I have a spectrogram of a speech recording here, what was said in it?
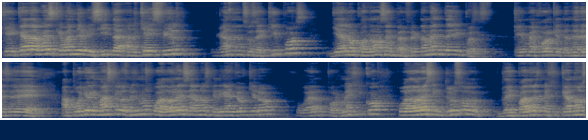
que cada vez que van de visita al Chase Field ganan sus equipos, ya lo conocen perfectamente y pues qué mejor que tener ese apoyo y más que los mismos jugadores sean los que digan yo quiero jugar por México, jugadores incluso de padres mexicanos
